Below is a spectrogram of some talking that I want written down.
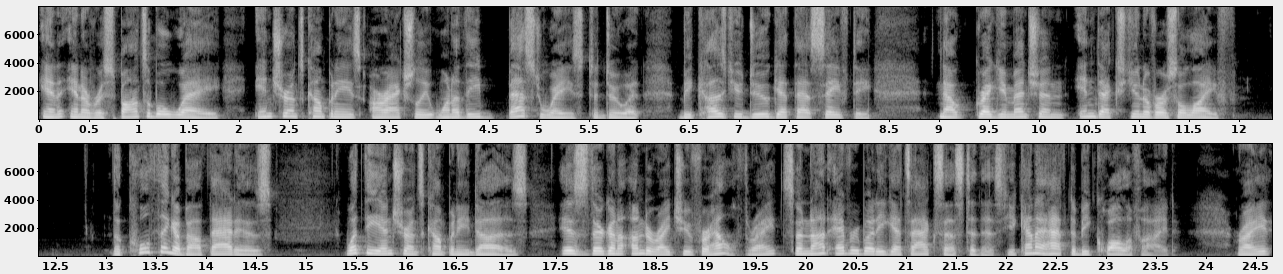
in, in a responsible way, insurance companies are actually one of the best ways to do it because you do get that safety. Now, Greg, you mentioned Index Universal Life. The cool thing about that is what the insurance company does is they're going to underwrite you for health, right? So not everybody gets access to this. You kind of have to be qualified, right?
